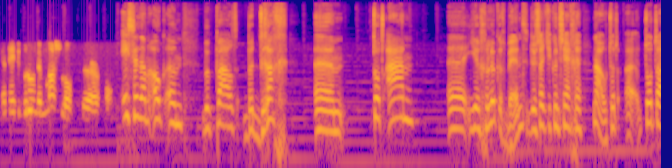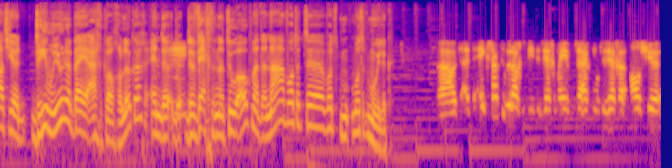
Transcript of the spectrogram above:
dat heet de beroemde Maslow-curve. Is er dan ook een bepaald bedrag ehm, tot aan eh, je gelukkig bent? Dus dat je kunt zeggen, nou, tot, eh, totdat je 3 miljoen hebt ben je eigenlijk wel gelukkig. En de, de, de weg er naartoe ook, maar daarna wordt het, eh, wordt, wordt het moeilijk. Nou, het, het exacte bedrag is niet te zeggen, maar je zou eigenlijk moeten zeggen... als je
